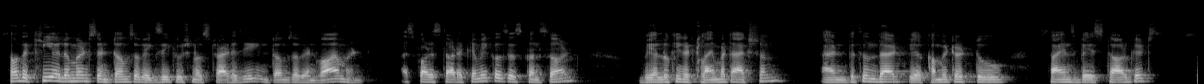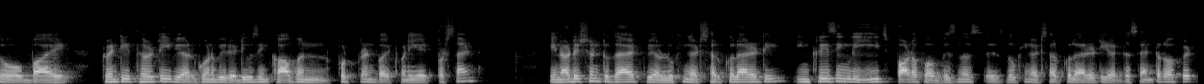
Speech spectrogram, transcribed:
So the key elements in terms of execution of strategy, in terms of environment, as far as Tata Chemicals is concerned, we are looking at climate action, and within that, we are committed to science-based targets. So by 2030, we are going to be reducing carbon footprint by 28%. In addition to that, we are looking at circularity. Increasingly, each part of our business is looking at circularity at the center of it.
